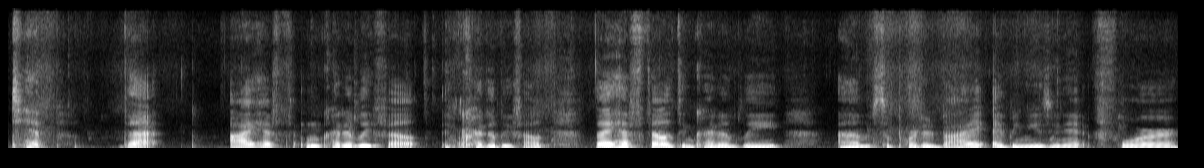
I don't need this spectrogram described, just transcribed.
tip that I have incredibly felt, incredibly felt, that I have felt incredibly um, supported by. I've been using it for,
